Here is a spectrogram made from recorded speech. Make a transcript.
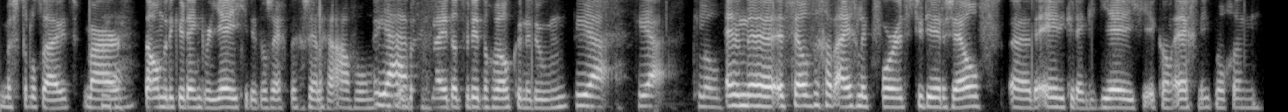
me strot uit. Maar de andere keer denk ik weer, jeetje, dit was echt een gezellige avond. Ja, ik ben blij dat we dit nog wel kunnen doen. Ja, ja, klopt. En uh, hetzelfde gaat eigenlijk voor het studeren zelf. Uh, de ene keer denk ik, jeetje, ik kan echt niet nog een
